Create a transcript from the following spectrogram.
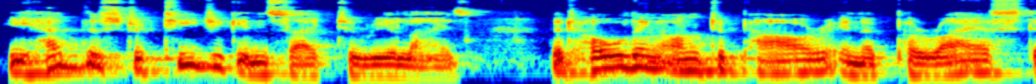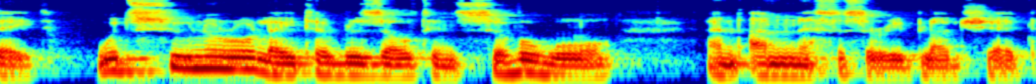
He had the strategic insight to realize that holding on to power in a pariah state would sooner or later result in civil war and unnecessary bloodshed.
